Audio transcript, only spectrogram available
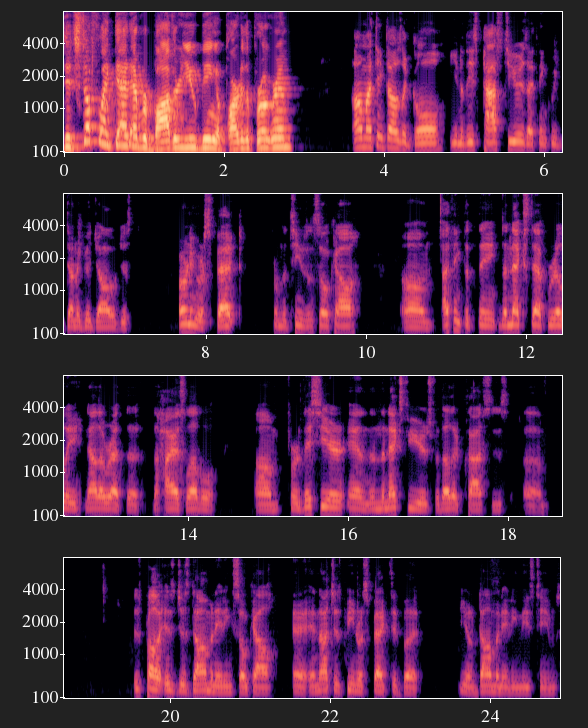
Did stuff like that ever bother you being a part of the program? Um, I think that was a goal. You know, these past two years, I think we've done a good job of just earning respect from the teams in SoCal. Um, I think the thing, the next step, really, now that we're at the, the highest level, um, for this year and then the next few years for the other classes, um, is probably is just dominating SoCal and, and not just being respected, but you know, dominating these teams.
